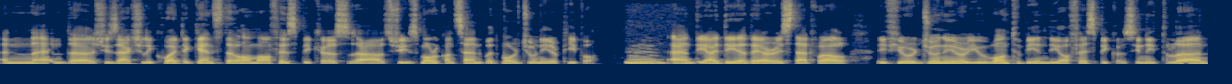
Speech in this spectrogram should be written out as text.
And, and uh, she's actually quite against the home office because uh, she's more concerned with more junior people. Mm. And the idea there is that, well, if you're a junior, you want to be in the office because you need to learn,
